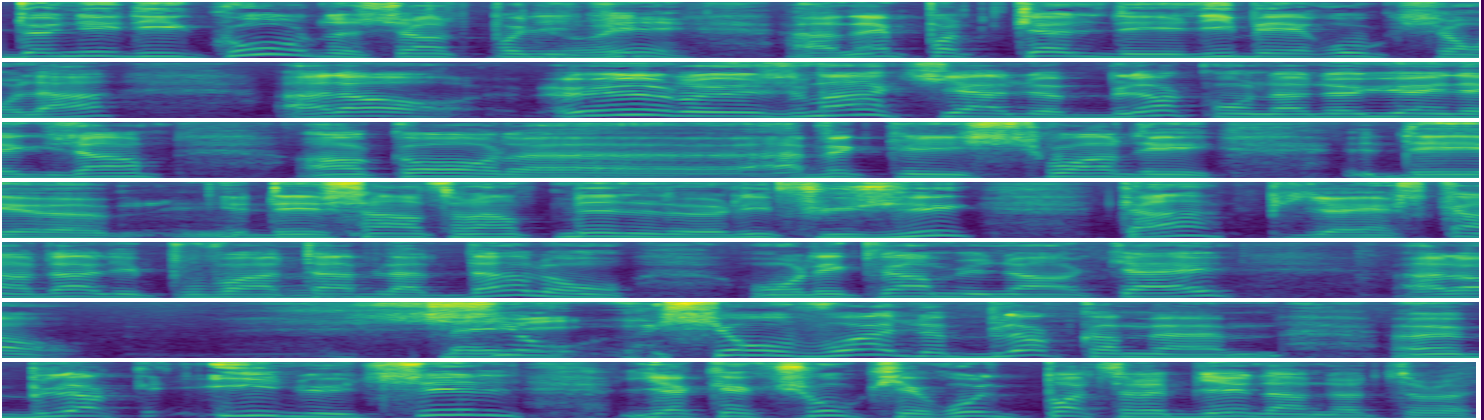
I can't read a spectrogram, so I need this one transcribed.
donner des cours de sciences politiques Oui. à n'importe quel des libéraux qui sont là. Alors, heureusement qu'il y a le bloc. On en a eu un exemple encore euh, avec l'histoire des, des, euh, des 130 000 réfugiés. Quand? Puis il y a un scandale épouvantable là-dedans. là, on, on réclame une enquête. Alors, si, Ben, on, si on voit le bloc comme un, un bloc inutile, il y a quelque chose qui roule pas très bien dans notre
